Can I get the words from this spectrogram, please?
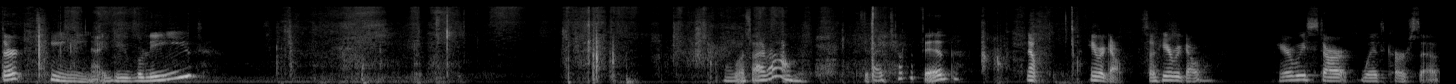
13, I do believe. Or was I wrong? Did I tell a fib? No, here we go. So here we go. Here we start with cursive.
